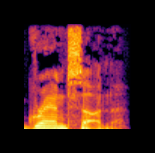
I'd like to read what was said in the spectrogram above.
grandson.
